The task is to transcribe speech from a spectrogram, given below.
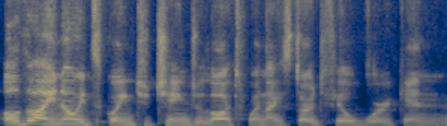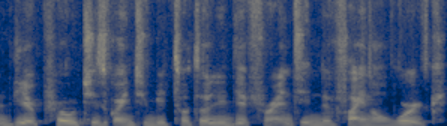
although i know it's going to change a lot when i start field work and the approach is going to be totally different in the final work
